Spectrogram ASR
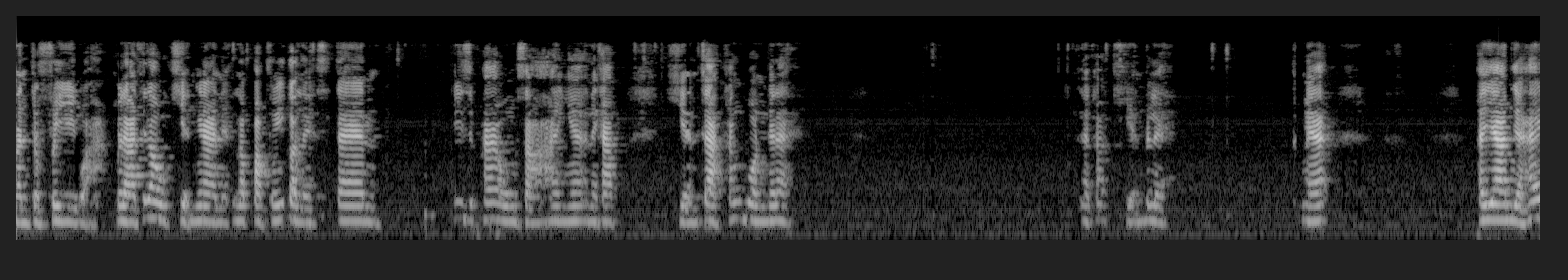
มันจะฟรีกว่า เวลาที่เราเขียนงานเนี่ย เราปรับตรงนี้ก่อนเลย stand 25 องศาอย่างเงี้ยนะครับ เขียนจากข้างบนก็ได้แล้วก็เขียนไปเลยถูกไหม พยายามอย่าให้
